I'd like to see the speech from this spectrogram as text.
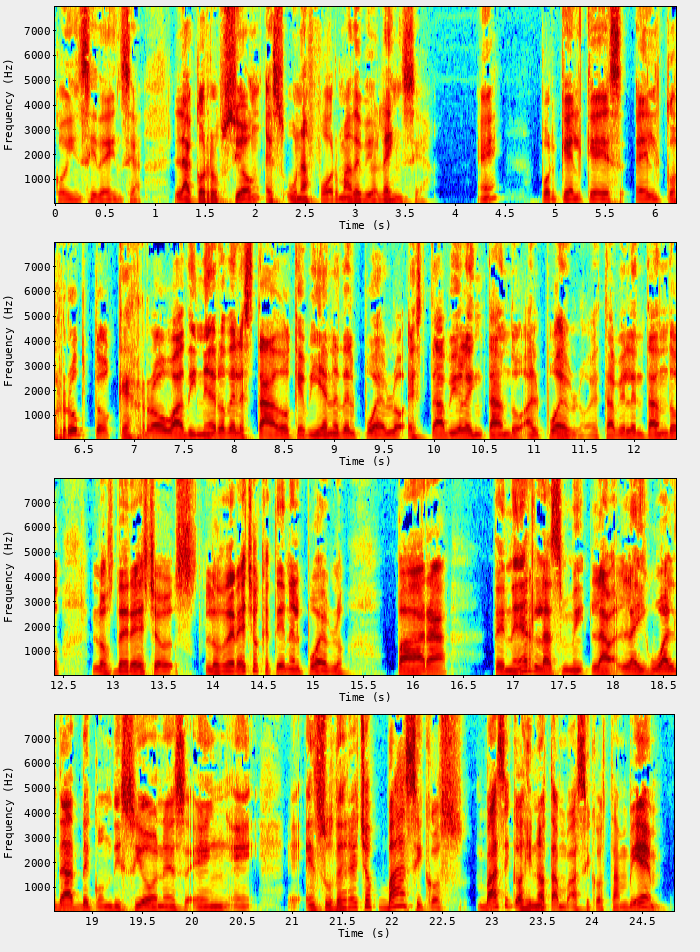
coincidencia. La corrupción es una forma de violencia, ¿eh? porque el que es el corrupto que roba dinero del Estado que viene del pueblo está violentando al pueblo, está violentando los derechos, los derechos que tiene el pueblo para tener las, la, igualdad de condiciones en, en, en sus derechos básicos, básicos y no tan básicos también.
